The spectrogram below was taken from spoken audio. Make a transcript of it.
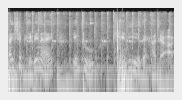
তাই সে ভেবে নেয় একটু খেলিয়ে দেখা যাক।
